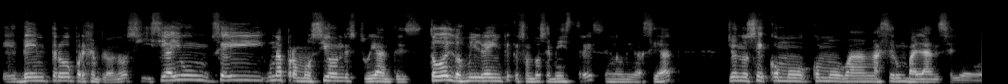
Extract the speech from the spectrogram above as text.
dentro, por ejemplo, ¿no? si, si, hay un, si hay una promoción de estudiantes todo el 2020, que son dos semestres en la universidad, yo no sé cómo, cómo van a hacer un balance luego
